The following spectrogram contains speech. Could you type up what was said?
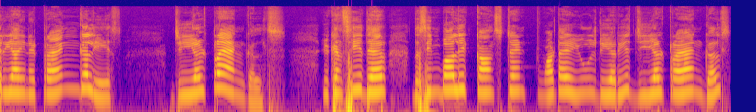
area in a triangle is GL triangles. You can see there the symbolic constant what I used here is GL triangles.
